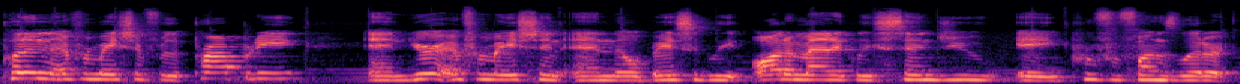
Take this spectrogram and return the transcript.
put in the information for the property and your information and they'll basically automatically send you a proof of funds letter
